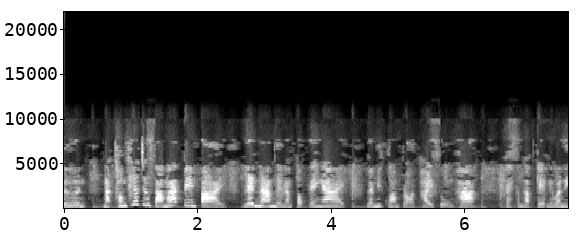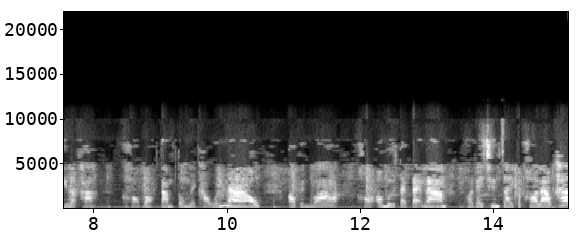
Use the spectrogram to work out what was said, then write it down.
ลื่น นักท่องเที่ยวจึงสามารถปีนป่าย เล่นน้ำเหนือน้ำตกได้ง่าย และมีความปลอดภัยสูงค่ะ แต่สำหรับเกดในวันนี้เหรอคะ ขอบอกตามตรงเลยค่ะว่าหนาว เอาเป็นว่าขอเอามือแตะๆน้ำพอได้ชื่นใจก็พอแล้วค่ะ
